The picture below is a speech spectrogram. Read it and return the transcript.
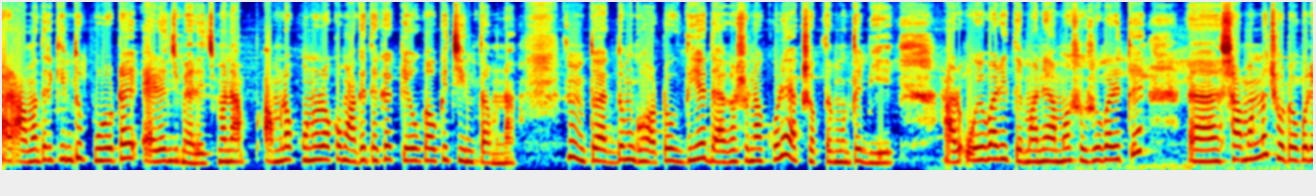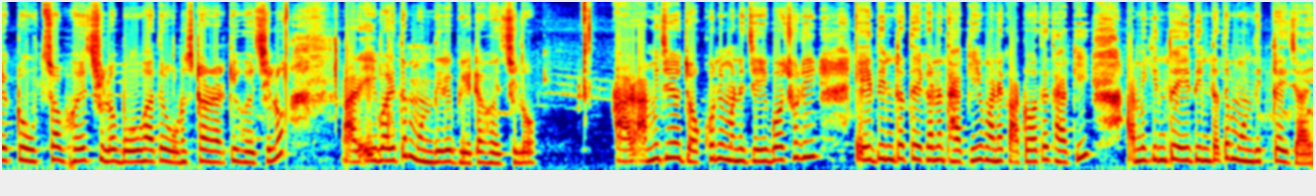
আর আমাদের কিন্তু পুরোটাই অ্যারেঞ্জ ম্যারেজ। মানে আমরা কোনো রকম আগে থেকে কেউ কাউকে চিনতাম না। হুম, তো একদম ঘটক দিয়ে দেখাশোনা করে এক সপ্তাহের মধ্যে বিয়ে। আর ওই বাড়িতে মানে আমার শ্বশুর বাড়িতে সামান্য ছোট করে একটু উৎসব হয়েছিল, বউ ভাতের অনুষ্ঠান আর কি হয়েছিল। আর এই বাড়িতে মন্দিরে বিয়েটা হয়েছিল। আর আমি যে যখনই মানে যেই বছরই এই দিনটাতে এখানে থাকি মানে কাটোয়াতে থাকি, আমি কিন্তু এই দিনটাতে মন্দিরটাই যাই।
